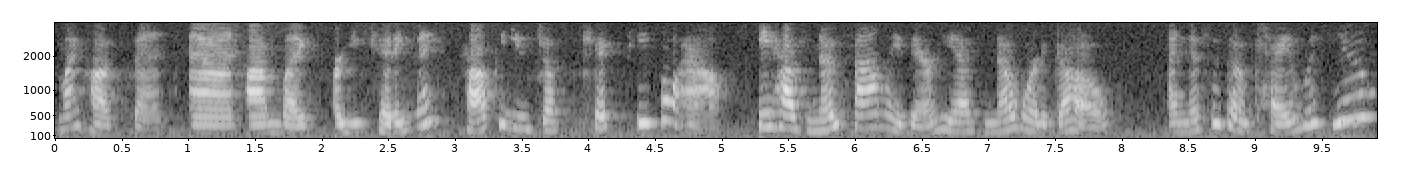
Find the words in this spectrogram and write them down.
my husband, and I'm like, Are you kidding me? How can you just kick people out? He has no family there, he has nowhere to go, and this is okay with you?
